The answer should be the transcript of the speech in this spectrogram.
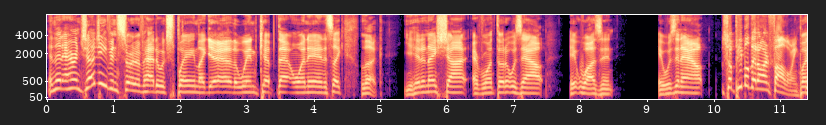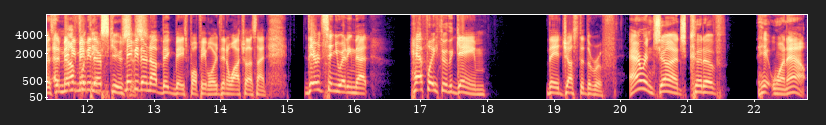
And then Aaron Judge even sort of had to explain, like, yeah, the wind kept that one in. It's like, look, you hit a nice shot. Everyone thought it was out. It wasn't. It was an out. So people that aren't following, But enough maybe maybe the they're excuses. maybe they're not big baseball people or didn't watch last night. They're insinuating that halfway through the game they adjusted the roof. Aaron Judge could have hit one out.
